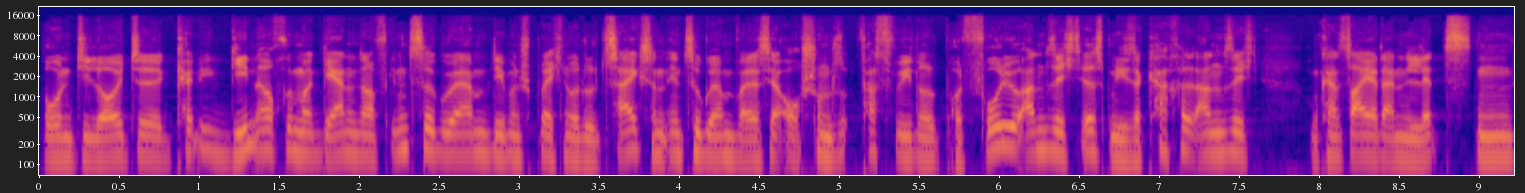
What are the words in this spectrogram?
Und die Leute können, gehen auch immer gerne dann auf Instagram dementsprechend oder du zeigst dann Instagram, weil das ja auch schon fast wie eine Portfolioansicht ist, mit dieser Kachelansicht und kannst da ja deine letzten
